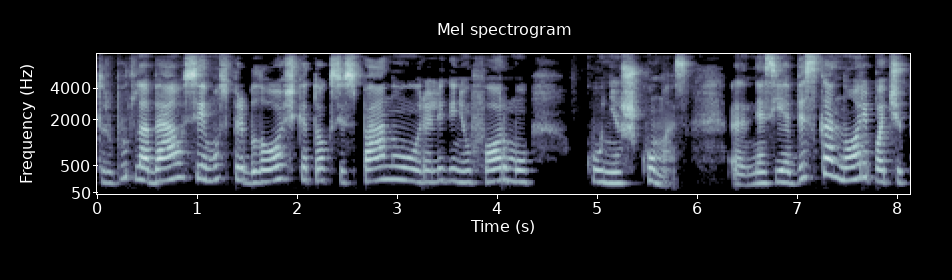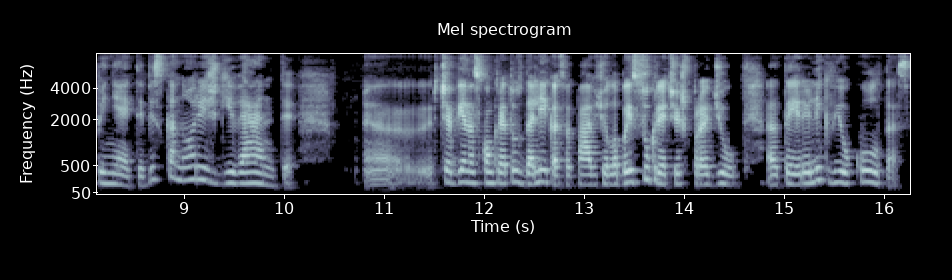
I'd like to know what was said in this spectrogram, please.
turbūt labiausiai mus pribloškia toks ispanų religinių formų kūniškumas, nes jie viską nori pačiupinėti, viską nori išgyventi. E, ir čia vienas konkretus dalykas, va, pavyzdžiui, labai sukrečia iš pradžių, e, tai relikvijų kultas.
